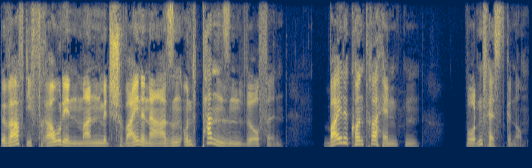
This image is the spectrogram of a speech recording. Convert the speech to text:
bewarf die Frau den Mann mit Schweinenasen und Pansenwürfeln. Beide Kontrahenten wurden festgenommen.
